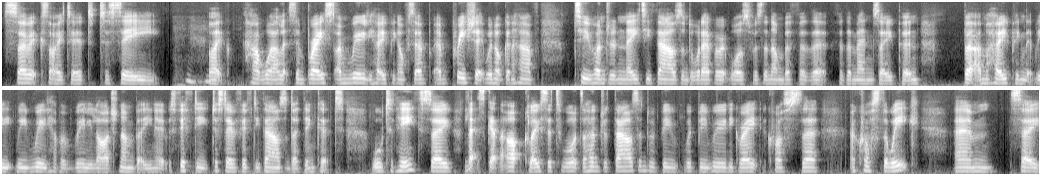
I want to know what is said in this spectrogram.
so excited to see mm-hmm. like how well it's embraced. I'm really hoping, obviously, I appreciate we're not going to have 280,000 or whatever it was was the number for the for the men's open but I'm hoping that we, we really have a really large number. You know, it was 50, just over 50,000, I think, at Walton Heath. So let's get that up closer towards 100,000 would be would be really great across the across the week. Um, so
